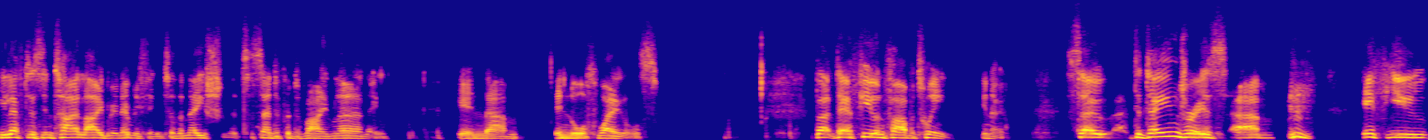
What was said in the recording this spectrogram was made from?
he left his entire library and everything to the nation. It's a centre for divine learning in um, in North Wales, but they're few and far between. You know, so the danger is um, if you,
